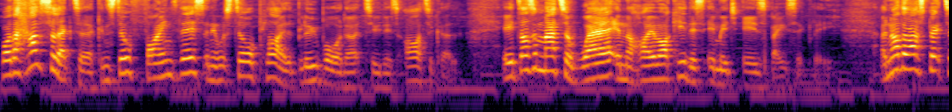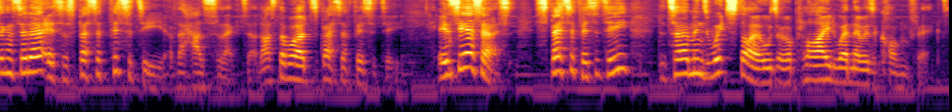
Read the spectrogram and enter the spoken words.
While the has selector can still find this and it will still apply the blue border to this article. It doesn't matter where in the hierarchy this image is basically. Another aspect to consider is the specificity of the has selector. That's the word specificity. In CSS, specificity determines which styles are applied when there is a conflict.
